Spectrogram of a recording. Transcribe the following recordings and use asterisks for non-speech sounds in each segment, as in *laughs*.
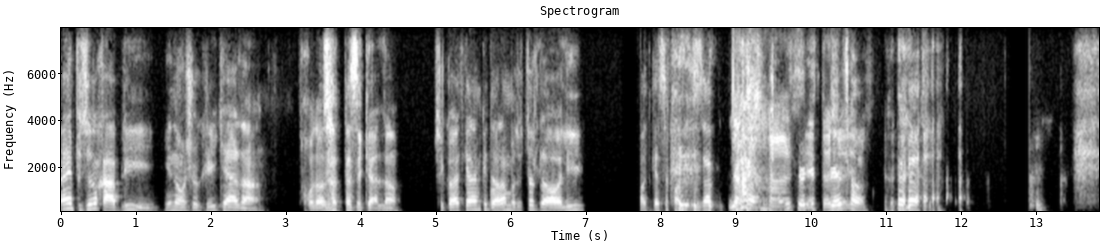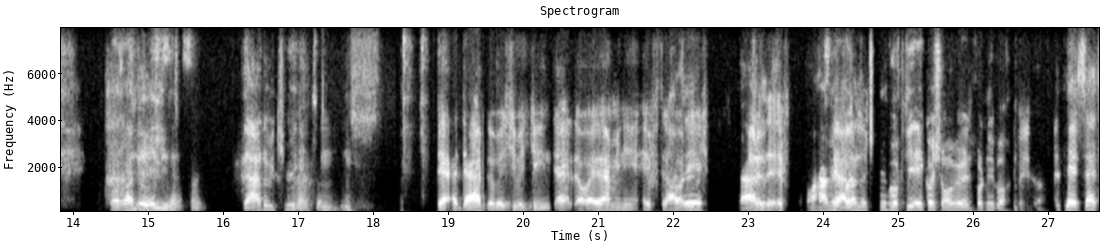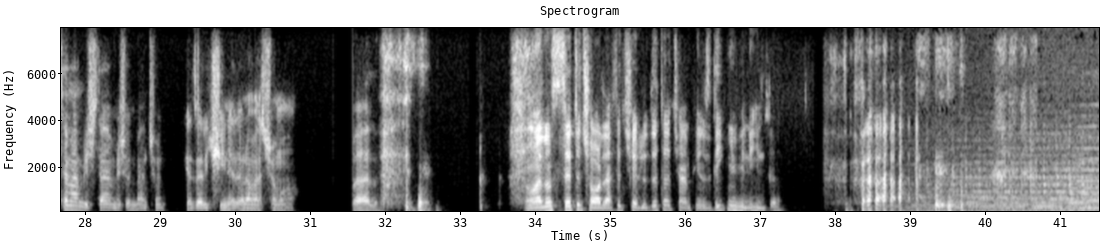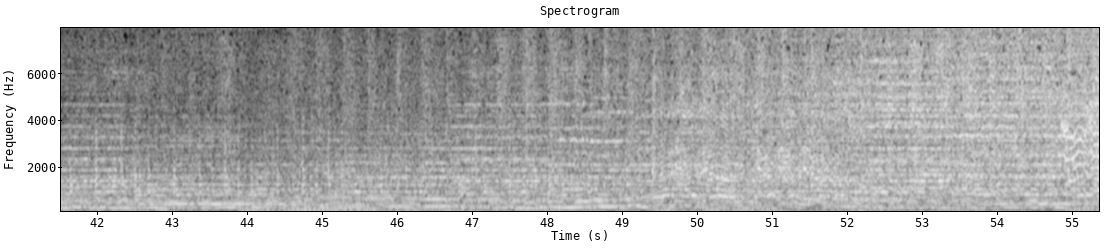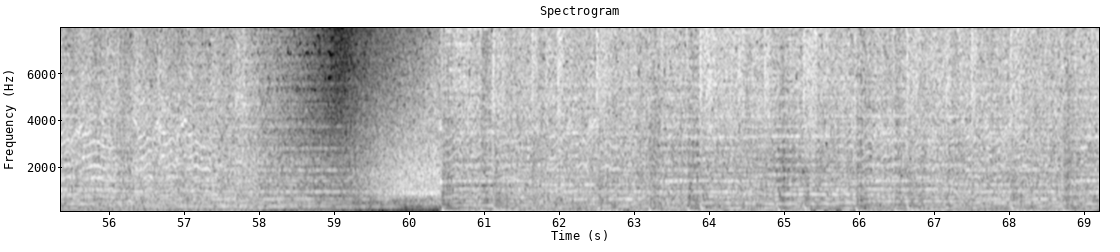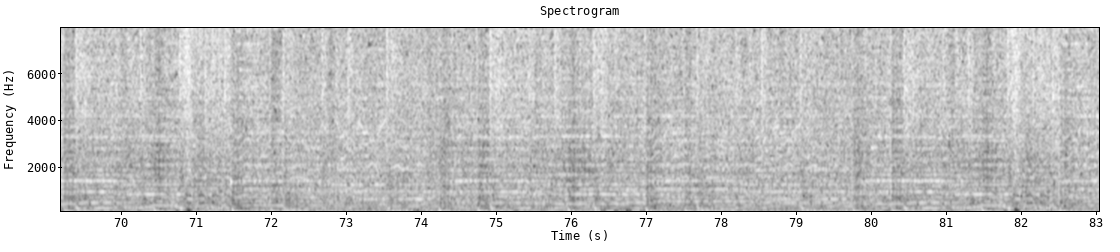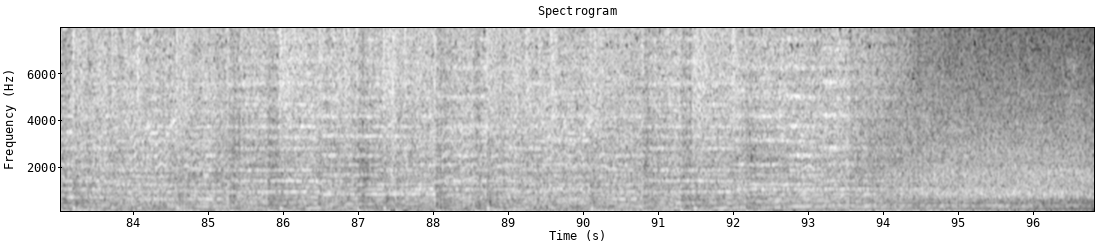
من اپیزود قبلی یه ناشکری کردم. خدا زد پس کلم. شکایت کردم که دارم با دو تا رئالی پادکست فانتزی *laughs* زد *laughs* واقعا درد و بکی بگم؟ درد و بکی بگی؟ این درد آقای امینی. افتخاری شده. ما همین الان داشتی گفتی ایکا شما به برنفورد میباختید. لذت من بیشتر می‌شد. من چون یه ذره کینه دارم از شما. بله. شما الان سه تا چهارده تا چلو دو تا چمپیونز لیگ می‌بینی اینجا. *laughs*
